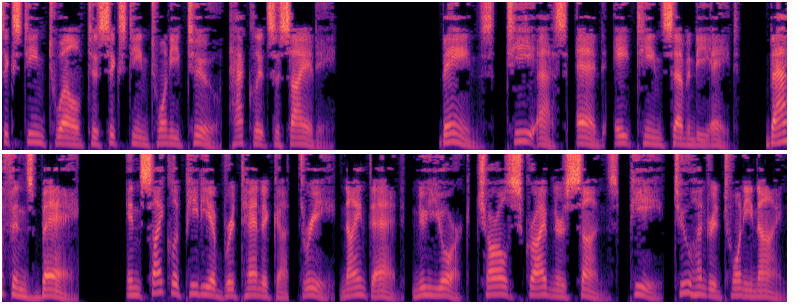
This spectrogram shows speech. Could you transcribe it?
1612–1622, Hakluyt Society. Baines, T. S., ed., 1878. Baffin's Bay. Encyclopædia Britannica, 3 9th ed., New York, Charles Scribner's Sons, p. 229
